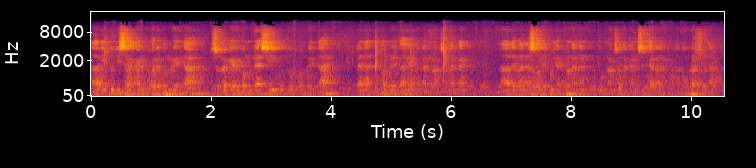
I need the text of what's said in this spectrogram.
uh, itu diserahkan kepada pemerintah sebagai rekomendasi untuk pemerintah dan nanti pemerintah yang akan melaksanakan uh, Lemhanas tidak punya kewenangan untuk melaksanakan secara operasional.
